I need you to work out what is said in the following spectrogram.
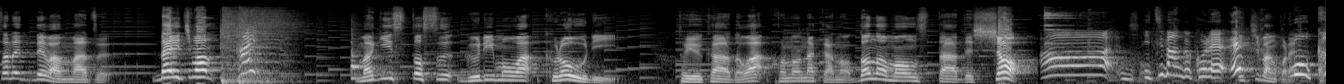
それではまず第1問。はい。マギストス・グリモア・クロウリーというカードはこの中のどのモンスターでしょう？一番がこれ。え？1番これ。もう完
